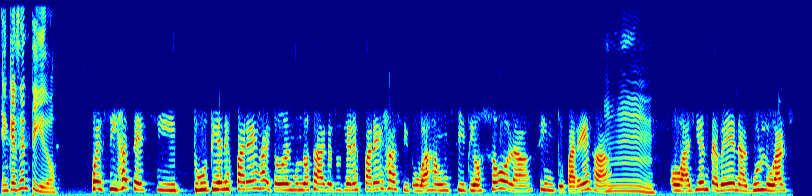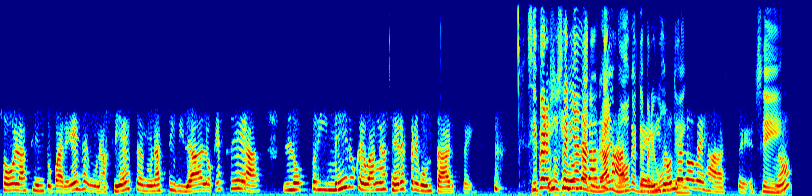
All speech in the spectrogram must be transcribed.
¿En qué sentido? Pues fíjate, si tú tienes pareja y todo el mundo sabe que tú tienes pareja, si tú vas a un sitio sola, sin tu pareja, mm. o alguien te ve en algún lugar sola, sin tu pareja, en una fiesta, en una actividad, lo que sea, lo primero que van a hacer es preguntarte. Sí, pero eso sería natural, ¿no? Que te pregunten. ¿Dónde lo dejaste? Sí. ¿No?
